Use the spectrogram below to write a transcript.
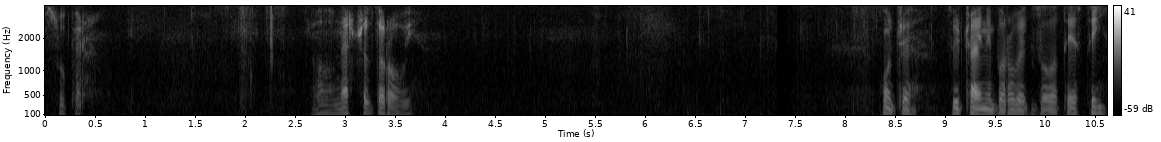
Супер. І Головне, що здоровий. Отже, звичайний боровик золотистий.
